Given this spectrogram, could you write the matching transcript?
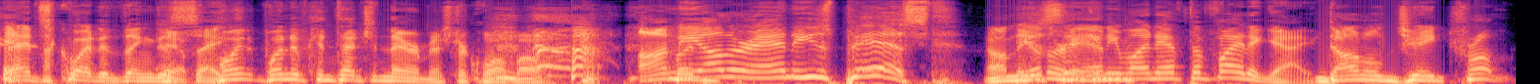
that's quite a thing to Yeah, say. point, point of contention there, Mr. Cuomo. On the other hand, he's pissed. On the he's other hand- he might have to fight a guy. Donald J. Trump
